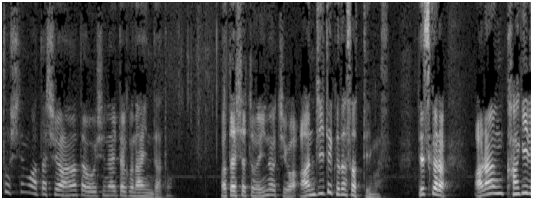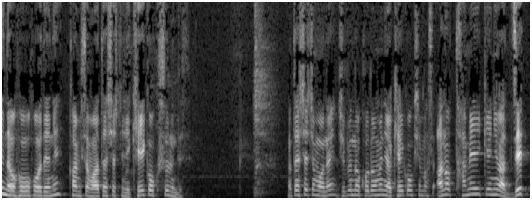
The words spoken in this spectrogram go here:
としても私はあなたを失いたくないんだと。私たちの命を案じてくださっています。ですから、あらん限りの方法でね、神様は私たちに警告するんです。私たちもね、自分の子供には警告します。あのため池には絶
